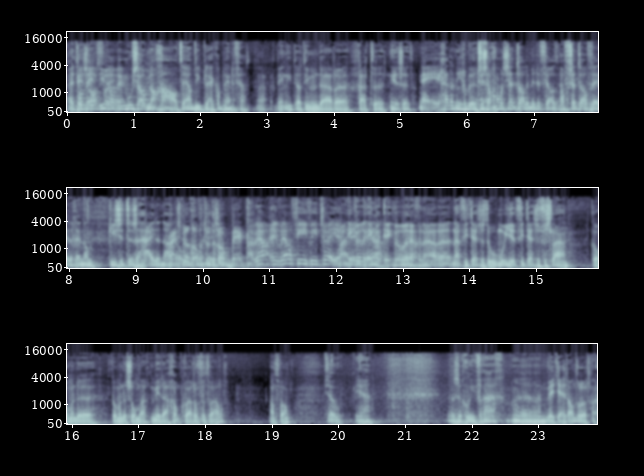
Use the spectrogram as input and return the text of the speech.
Het is heeft wel bij Moes ook nog gehaald hè, op die plek op middenveld. nou, ik denk niet dat hij hem daar eh, gaat eh, neerzetten. Nee, gaat dat niet gebeuren. Het is al gewoon centrale middenveld, of centraal verdediger. En dan kiezen tussen Heiden en Maar hij speelt af en toe toch ook back. Maar wel, eh, wel 4-4-2, hè? Maar ik wil, ja. ik, ik wil weer even naar, naar Vitesse toe. Hoe moet je Vitesse verslaan? Komende, komende zondag, middag om kwart over twaalf. Antoine, Zo, ja. Dat is een goede vraag. Eh, weet jij het antwoord?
